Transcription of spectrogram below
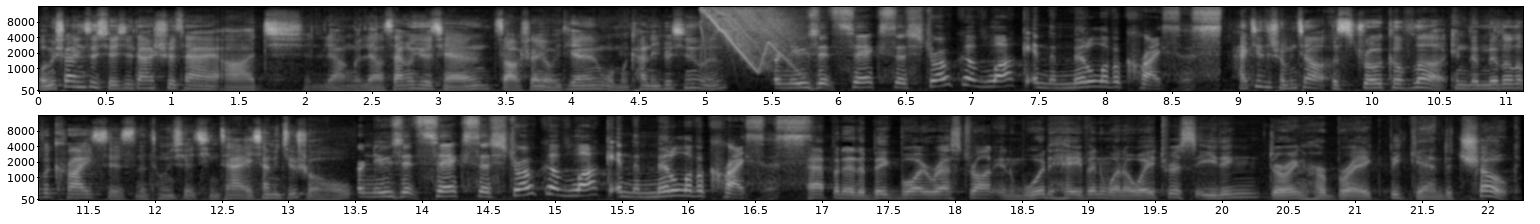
我们上一次学习它是在啊前两个两三个月前早上有一天我们看了一个新闻， News at 6 A stroke of luck in the middle of a crisis. 还记得什么叫 a stroke of luck in the middle of a crisis 的同学，请在下面举手。 News at 6 A stroke of luck in the middle of a crisis. Happened at a big boy restaurant in Woodhaven when a waitress eating during her break began to choke.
